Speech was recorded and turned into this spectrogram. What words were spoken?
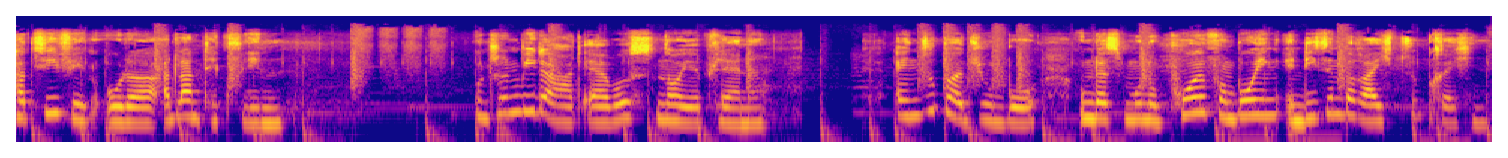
Pazifik oder Atlantik fliegen. Und schon wieder hat Airbus neue Pläne. Ein Super Jumbo, um das Monopol von Boeing in diesem Bereich zu brechen.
